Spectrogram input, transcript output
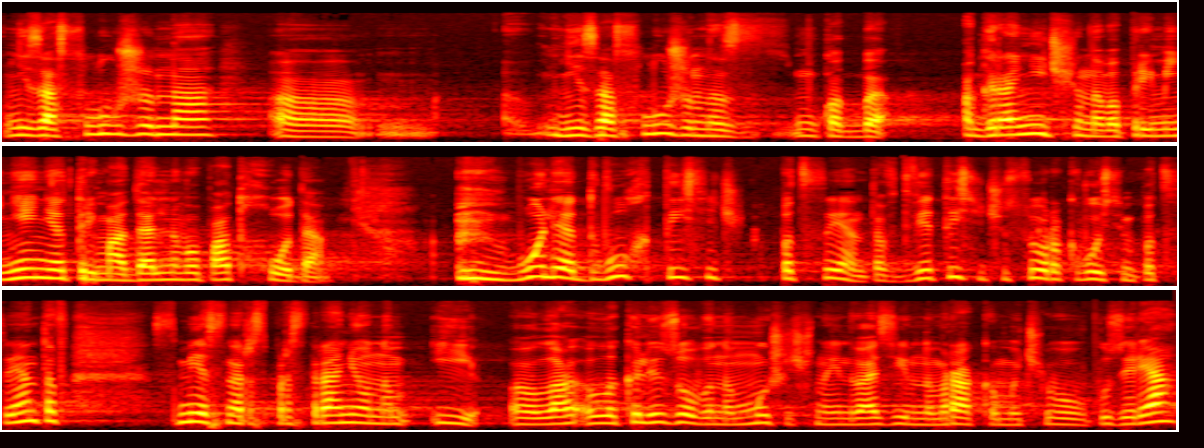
незаслуженно, а, незаслуженно ну, как бы ограниченного применения тримодального подхода. более 2000 пациентов, 2048 пациентов с местно распространенным и э, локализованным мышечно-инвазивным раком мочевого пузыря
